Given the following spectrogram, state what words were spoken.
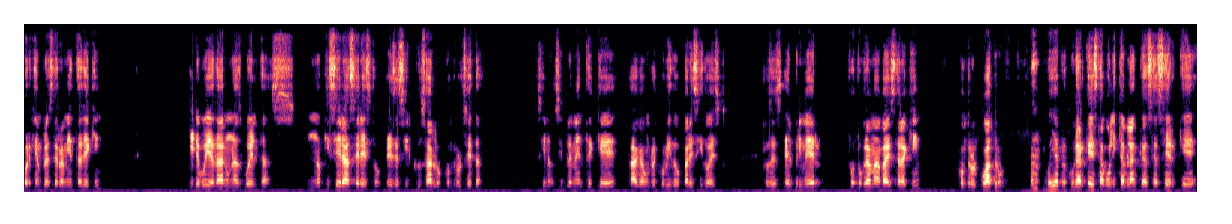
por ejemplo, esta herramienta de aquí y le voy a dar unas vueltas. No quisiera hacer esto, es decir, cruzarlo, control Z, sino simplemente que haga un recorrido parecido a esto. Entonces, el primer fotograma va a estar aquí, control 4. Voy a procurar que esta bolita blanca se acerque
